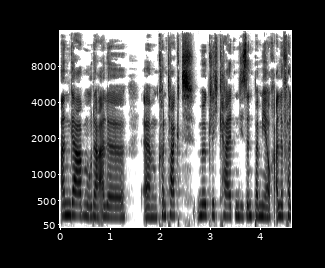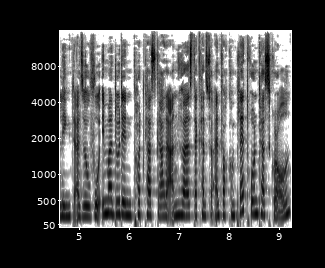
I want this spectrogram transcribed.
Angaben oder alle ähm, Kontaktmöglichkeiten, die sind bei mir auch alle verlinkt. Also wo immer du den Podcast gerade anhörst, da kannst du einfach komplett runter scrollen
